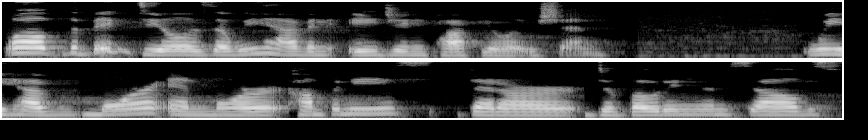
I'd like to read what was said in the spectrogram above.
Well, the big deal is that we have an aging population. We have more and more companies that are devoting themselves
